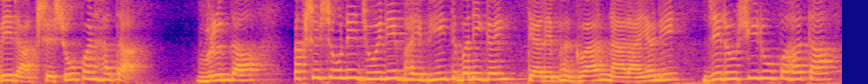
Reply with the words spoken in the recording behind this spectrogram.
બે રાક્ષસો પણ હતા. વૃંદા રાક્ષસોને જોઈને ભયભીત બની ગઈ. ત્યારે ભગવાન નારાયણે જે ઋષિરૂપ હતા,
